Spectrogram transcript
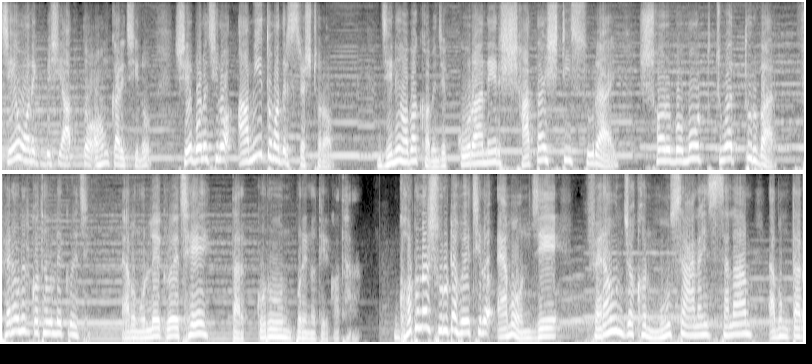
চেয়েও অনেক বেশি আত্ম অহংকারী ছিল। সে বলেছিল, আমি তোমাদের শ্রেষ্ঠ রব। জেনে অবাক হবেন যে কোরআনের সাতাইশটি সুরায় সর্বমোট চুয়াত্তর বার ফেরাউনের কথা উল্লেখ রয়েছে। এবং উল্লেখ রয়েছে তার করুণ পরিণতির কথা। ঘটনার শুরুটা হয়েছিল এমন যে, ফেরাউন যখন মুসা আলাইসাল্লাম এবং তার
